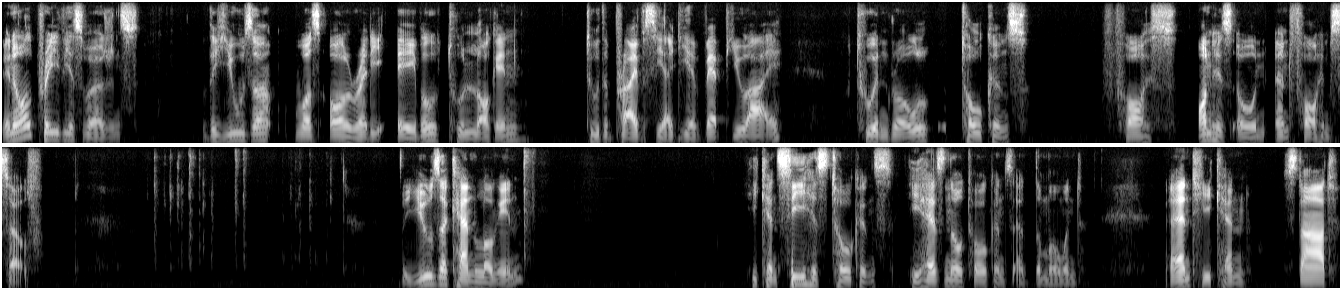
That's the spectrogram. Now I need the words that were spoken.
In all previous versions, the user was already able to log in to the privacyIDEA web UI to enroll tokens for his, on his own and for himself. The user can log in. He can see his tokens. He has no tokens at the moment. And he can start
